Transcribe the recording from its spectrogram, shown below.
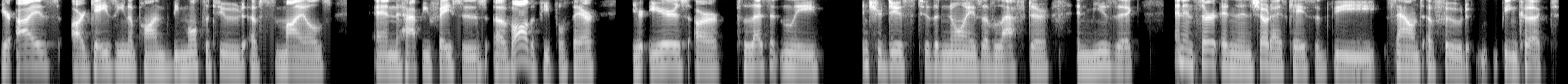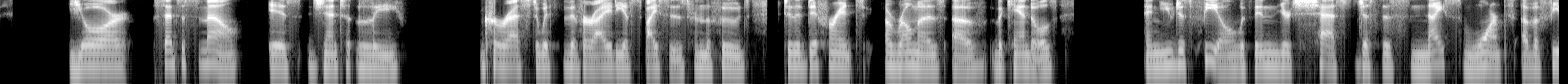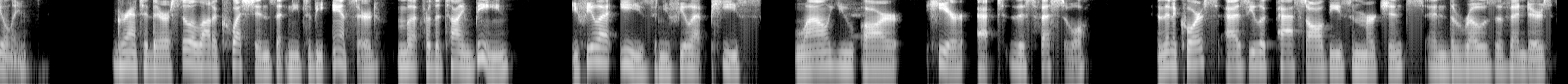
your eyes are gazing upon the multitude of smiles and happy faces of all the people there. Your ears are pleasantly introduced to the noise of laughter and music and in certain in Shotai's case the sound of food being cooked your sense of smell is gently caressed with the variety of spices from the foods to the different aromas of the candles. And you just feel within your chest just this nice warmth of a feeling. Granted, there are still a lot of questions that need to be answered, but for the time being, you feel at ease and you feel at peace while you are here at this festival. And then, of course, as you look past all these merchants and the rows of vendors,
